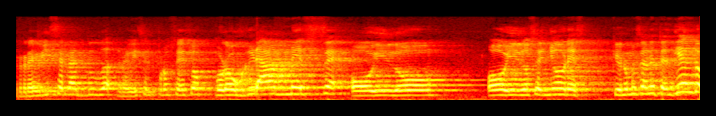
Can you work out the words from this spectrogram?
Revise las dudas, revise el proceso, prográmese, oído, oído señores, que no me están entendiendo.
